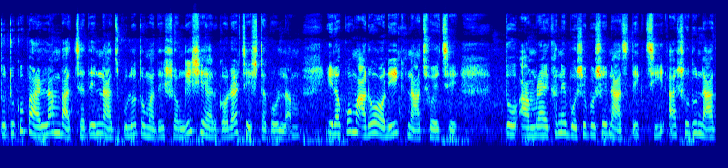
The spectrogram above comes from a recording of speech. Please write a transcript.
যতটুকু পারলাম বাচ্চাদের নাচগুলো তোমাদের সঙ্গে শেয়ার করার চেষ্টা করলাম। এরকম আরও অনেক নাচ হয়েছে। তো আমরা এখানে বসে বসে নাচ দেখছি আর শুধু নাচ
